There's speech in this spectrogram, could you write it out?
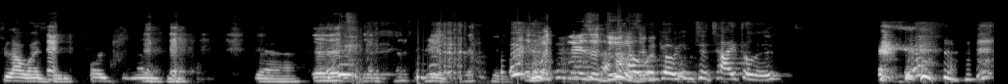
flowers and all yeah. Yeah, that's, that's, that's great. That's great. And what you guys are doing How we're going to title it.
